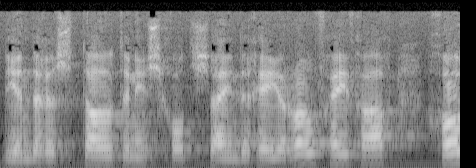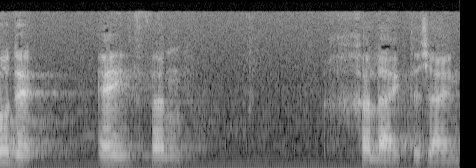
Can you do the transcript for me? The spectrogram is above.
die in de gestaltenis gods zijnde geen roof heeft geacht, Gode even gelijk te zijn,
